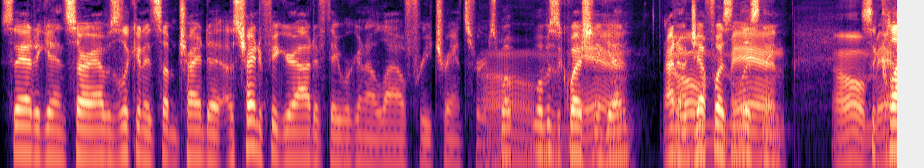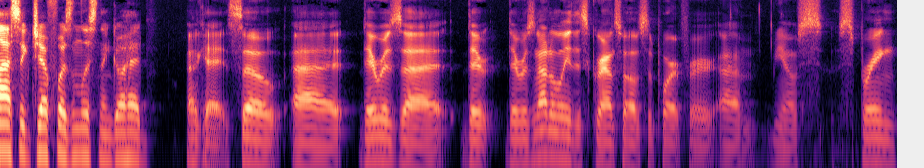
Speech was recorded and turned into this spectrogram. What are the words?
Say that again. Sorry, I was looking at something trying to I was trying to figure out if they were going to allow free transfers. what what was the question man. again? I know Oh, Jeff wasn't man. listening. Oh It's a classic Jeff wasn't listening. Go ahead. Okay, so uh, there was uh, there there was not only this groundswell of support for um, you know s- spring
